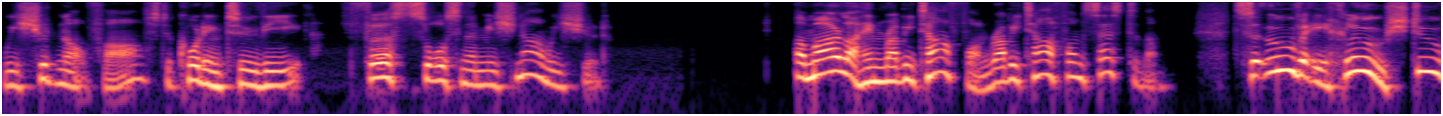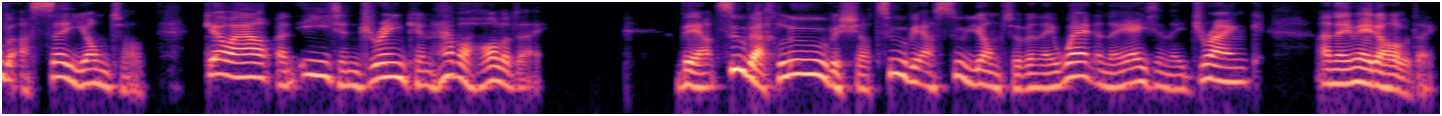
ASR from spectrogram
we should not fast. According to the first source in the Mishnah, we should. Amar lahim Rabbi Tarfon. Rabbi Tarfon says to them, shtuva. Go out and eat and drink and have a holiday. And they went and they ate and they drank and they made a holiday.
